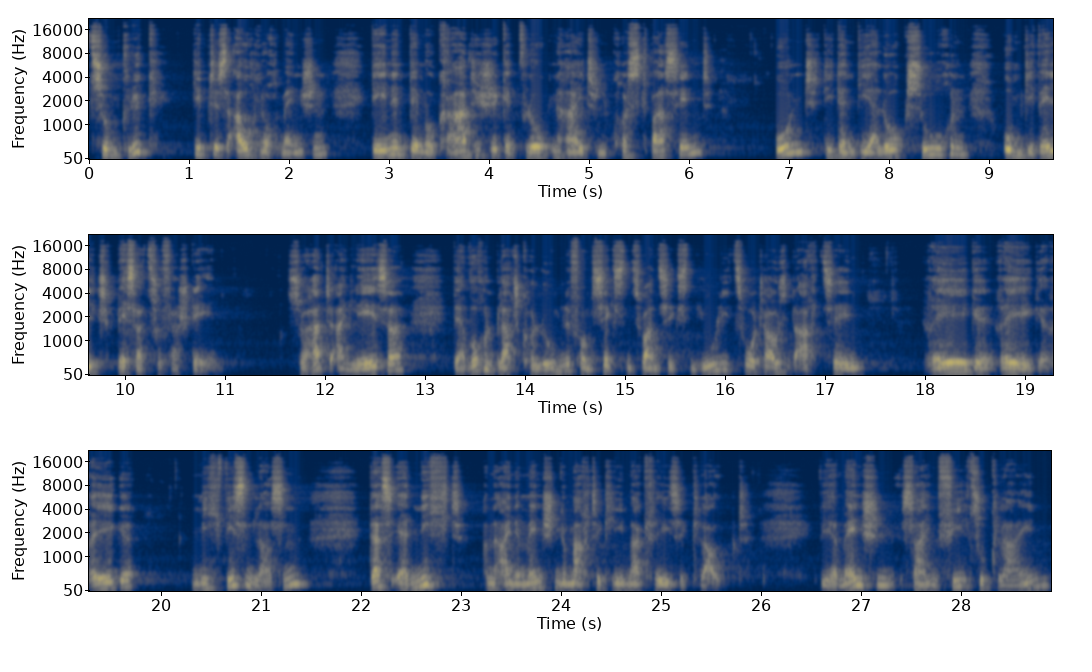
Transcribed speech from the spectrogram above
Zum Glück gibt es auch noch Menschen, denen demokratische Gepflogenheiten kostbar sind und die den Dialog suchen, um die Welt besser zu verstehen. So hat ein Leser der Wochenblattkolumne vom 26. Juli 2018 rege, rege, rege mich wissen lassen, dass er nicht an eine menschengemachte Klimakrise glaubt. Wir Menschen seien viel zu klein,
